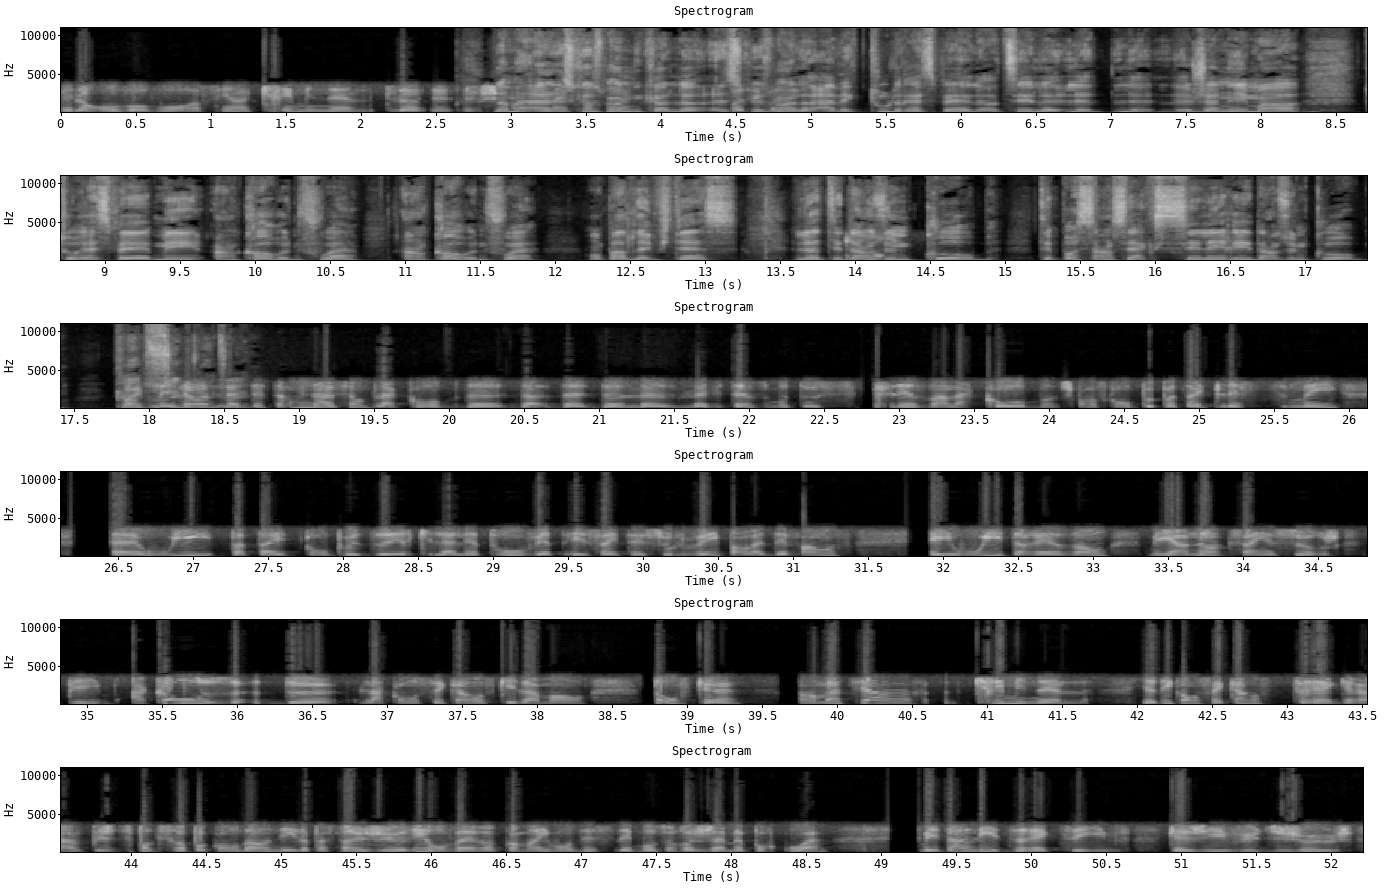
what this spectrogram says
mais là, on va voir si un criminel. Là, euh, non, mais euh, excuse-moi, Nicole, excuse-moi, avec tout le respect, là, tu sais, le, le, le, jeune est mort, tout respect, mais encore une fois, encore une fois, on parle de la vitesse. Là, tu es dans une courbe. Tu pas censé accélérer dans une courbe. Quand mais là, la détermination de la courbe, de, de, de, la vitesse du motocycliste dans la courbe, je pense qu'on peut peut-être l'estimer. Euh, oui, peut-être qu'on peut dire qu'il allait trop vite, et ça a été soulevé par la défense. Et oui, tu as raison, mais il y en a que ça insurge. Puis à cause de la conséquence qui est la mort. Sauf que en matière criminelle, il y a des conséquences très graves, puis je dis pas qu'il ne sera pas condamné, là, parce que c'est un jury, on verra comment ils vont décider, mais on ne saura jamais pourquoi. Mais dans les directives que j'ai vues du juge,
